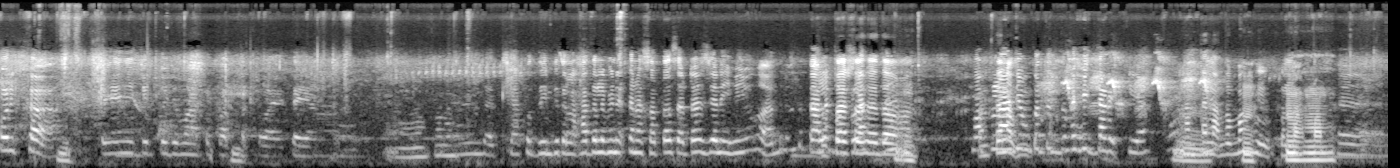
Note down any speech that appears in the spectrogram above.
পরীক্ষা ᱫᱤᱱ ᱠᱤᱛᱟ ᱞᱟᱦᱟ ᱫᱚᱞᱮ ᱢᱮᱱᱮᱫ ᱛᱟᱦᱮᱱᱟ ᱥᱟᱛᱟᱥ ᱟᱴᱷᱟᱥ ᱡᱟᱹᱱᱤᱡ ᱦᱩᱭᱩᱜᱼᱟ ᱟᱫᱚ ᱛᱟᱦᱞᱮ ᱵᱟᱯᱞᱟ ᱫᱚ ᱵᱟᱯᱞᱟ ᱟᱸᱡᱚᱢ ᱠᱟᱛᱮ ᱫᱚᱞᱮ ᱦᱮᱡ ᱫᱟᱲᱮᱜ ᱠᱮᱭᱟ ᱚᱱᱛᱮᱱᱟᱜ ᱫᱚ ᱵᱟᱝ ᱦᱩᱭᱩᱜ ᱠᱟᱱᱟ ᱦᱮᱸ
